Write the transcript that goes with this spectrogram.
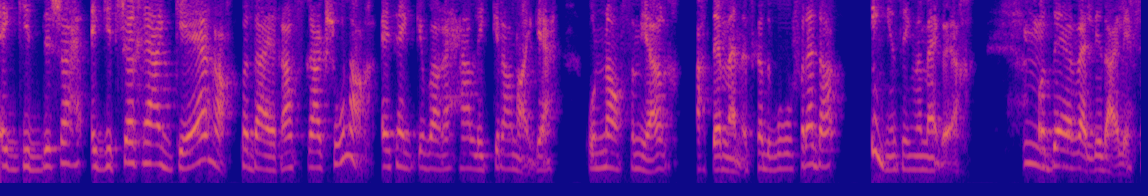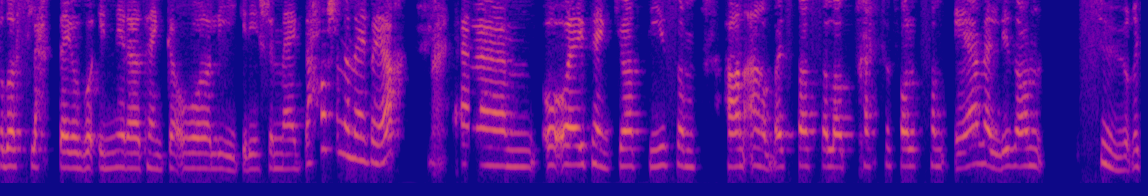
Jeg, gidder ikke, jeg gidder ikke reagere på deres reaksjoner. Jeg tenker bare her ligger det noe under som gjør at det mennesket hadde behov for det. Det har ingenting med meg å gjøre. Mm. Og det er veldig deilig, for da slipper jeg å gå inn i det og tenke å, liker de ikke meg? Det har ikke med meg å gjøre. Um, og, og, jeg tenker jo at de som har en arbeidsplass eller treffer folk som er veldig sånn sure,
